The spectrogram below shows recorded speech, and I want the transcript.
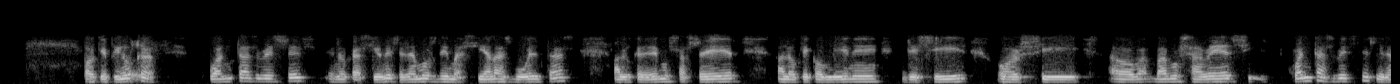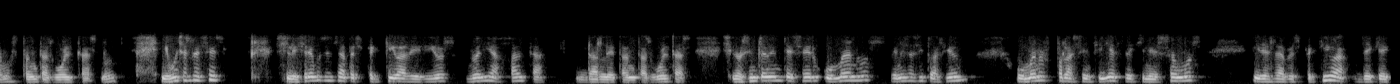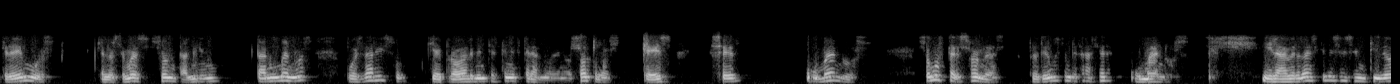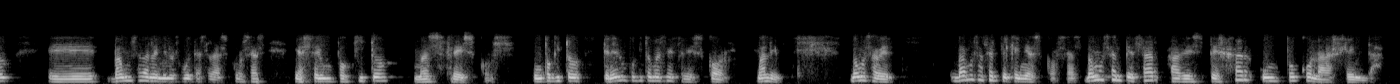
Porque, Pinuca, pues cuántas veces en ocasiones le damos demasiadas vueltas a lo que debemos hacer, a lo que conviene decir, o si vamos a ver si cuántas veces le damos tantas vueltas, ¿no? Y muchas veces, si lo hiciéramos desde la perspectiva de Dios, no haría falta darle tantas vueltas, sino simplemente ser humanos en esa situación, humanos por la sencillez de quienes somos y desde la perspectiva de que creemos que los demás son también tan humanos, pues dar eso, que probablemente estén esperando de nosotros, que es ser humanos. Somos personas, pero tenemos que empezar a ser humanos. Y la verdad es que en ese sentido eh, vamos a darle menos vueltas a las cosas y a ser un poquito más frescos, un poquito, tener un poquito más de frescor, ¿vale? Vamos a ver, vamos a hacer pequeñas cosas. Vamos a empezar a despejar un poco la agenda.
